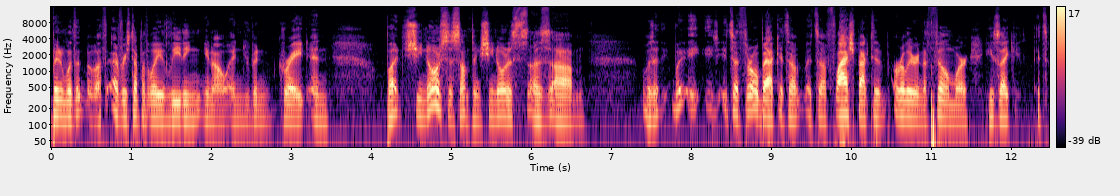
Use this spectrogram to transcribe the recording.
been with, with every step of the way, leading, you know, and you've been great. And but she notices something. She notices. Um, was it. It's a throwback. It's a it's a flashback to earlier in the film where he's like, it's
